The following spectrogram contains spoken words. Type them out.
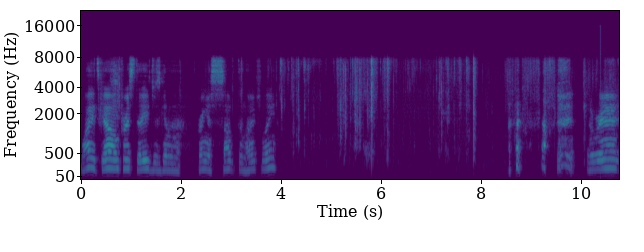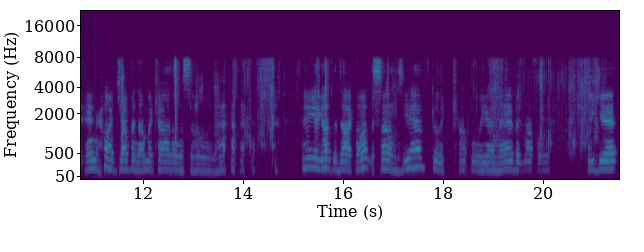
Way it's going, Prestige is gonna bring us something hopefully. a rare and right jumper number card on the solo Here you got the Dark Knight, the Suns. You have got a couple here and there, but nothing you get.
